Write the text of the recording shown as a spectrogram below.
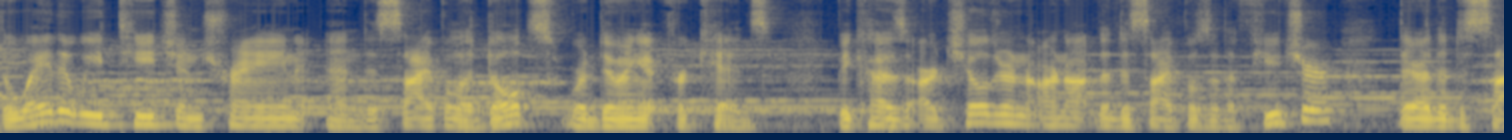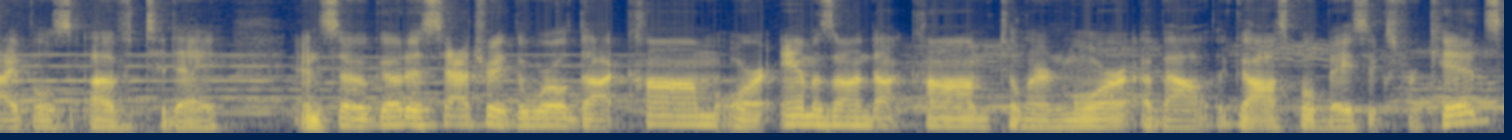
the way that we teach and train and disciple adults, we're doing it for kids because our children are not the disciples of the future, they're the disciples of today. And so go to saturatetheworld.com or amazon.com to learn more about the gospel basics for kids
